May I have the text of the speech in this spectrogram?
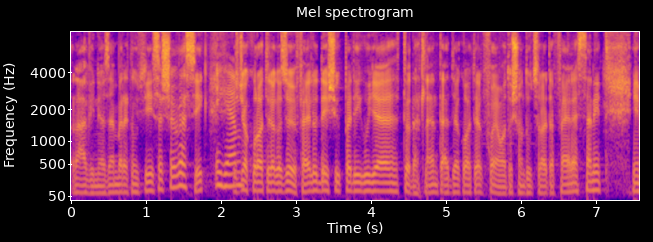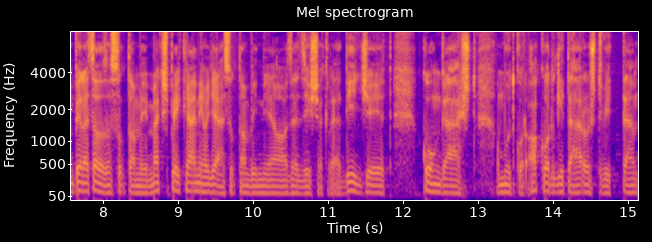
rávinni az embereknek, úgyhogy észre se veszik, Igen. és gyakorlatilag az ő fejlődésük pedig ugye töretlen, tehát gyakorlatilag folyamatosan tudsz rajta fejleszteni. Én például az azt szoktam még megspékelni, hogy el szoktam vinni az edzésekre DJ-t, kongást, a múltkor akkordgitárost vittem,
